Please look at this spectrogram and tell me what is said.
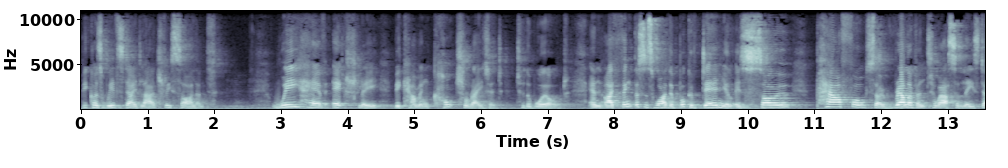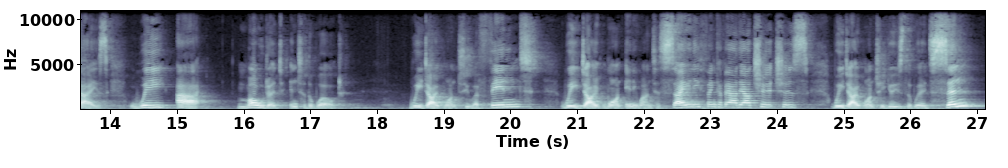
Because we've stayed largely silent. We have actually become enculturated to the world. And I think this is why the book of Daniel is so powerful, so relevant to us in these days. We are moulded into the world. We don't want to offend. We don't want anyone to say anything about our churches. We don't want to use the word sin.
